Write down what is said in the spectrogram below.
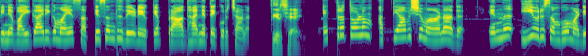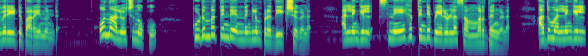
പിന്നെ വൈകാരികമായ സത്യസന്ധതയുടെയൊക്കെ പ്രാധാന്യത്തെക്കുറിച്ചാണ്. തീർച്ചയായും. എത്രത്തോളം അത്യാവശ്യമാണ് അത് എന്ന് ഈ ഒരു സംഭവം അടിവരയിട്ട് പറയുന്നുണ്ട്. ഒന്ന് ഒന്നാലോചിച്ച് നോക്കൂ. കുടുംബത്തിന്റെ എന്തെങ്കിലും പ്രതീക്ഷകൾ അല്ലെങ്കിൽ സ്നേഹത്തിന്റെ പേരുള്ള സമ്മർദ്ദങ്ങൾ അതുമല്ലെങ്കിൽ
